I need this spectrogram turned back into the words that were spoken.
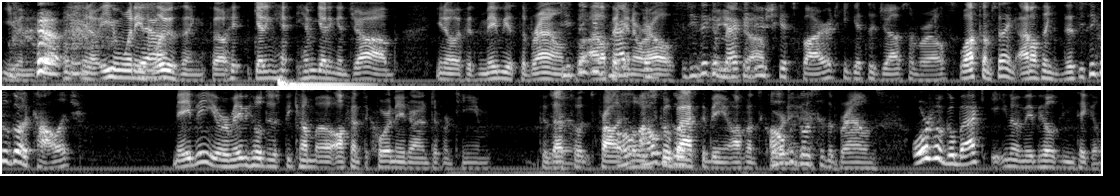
even you know even when he's Yeah. losing. So he, getting him, him getting a job. You know, if it's maybe it's the Browns, Do but I don't think Mac- anywhere if- else. Do you think if get gets fired, he gets a job somewhere else? Well, that's what I'm saying. I don't think this. Do you think he'll go to college? Maybe, or maybe he'll just become an offensive coordinator on a different team. Because that's Yeah. what's probably he'll I just go he back to being an offensive I hope he goes to the Browns. or he'll go back. You know, maybe he'll even take a,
